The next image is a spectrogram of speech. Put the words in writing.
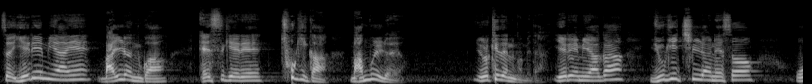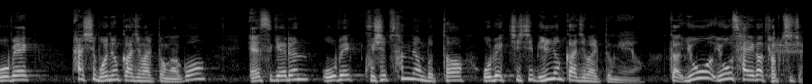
그래서 예레미야의 말년과 에스겔의 초기가 맞물려요. 이렇게 되는 겁니다. 예레미야가 627년에서 585년까지 활동하고 에스겔은 593년부터 571년까지 활동해요. 그러니까 요, 요 사이가 겹치죠.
